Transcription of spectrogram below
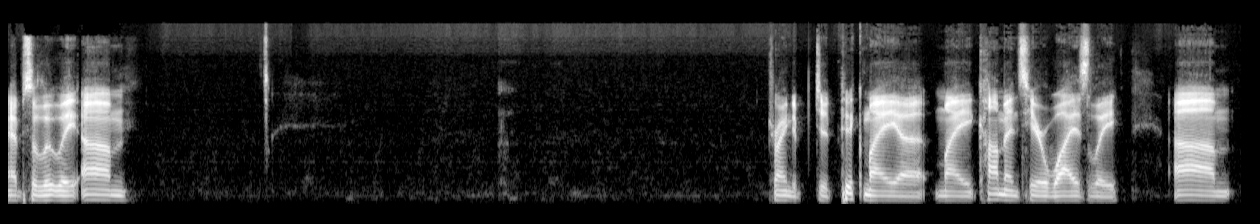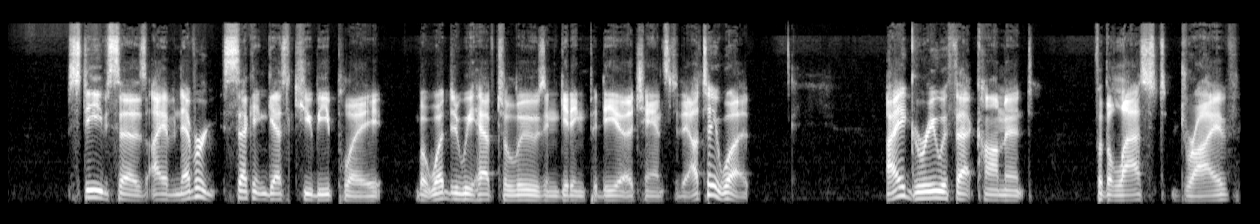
Absolutely. Um, trying to, to pick my uh, my comments here wisely. Um, Steve says, "I have never second guessed QB play, but what did we have to lose in getting Padilla a chance today?" I'll tell you what. I agree with that comment for the last drive.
